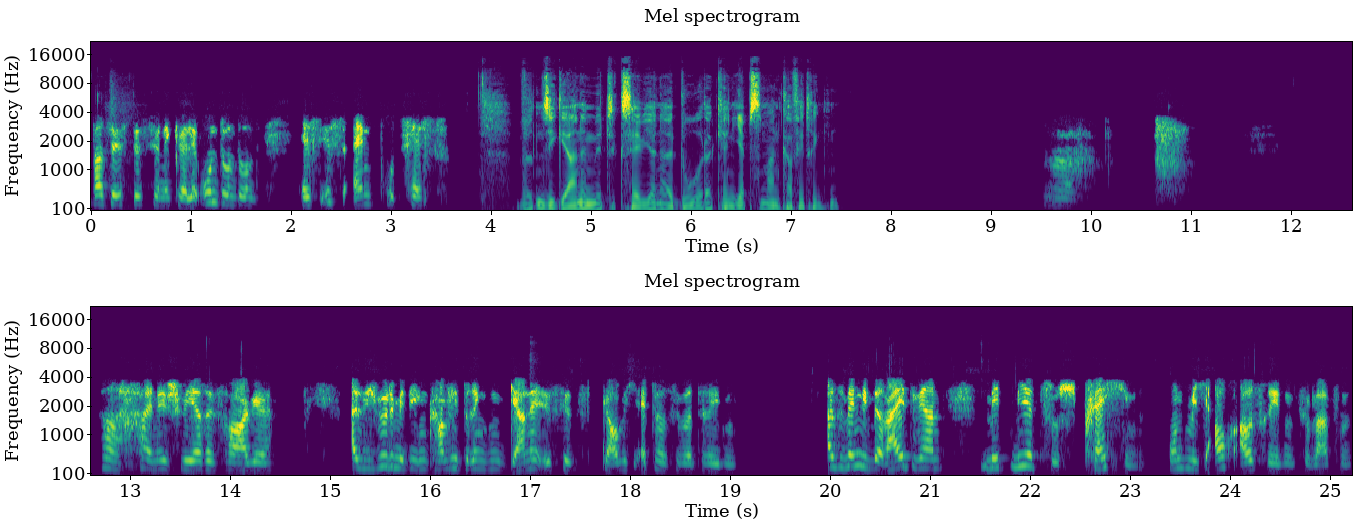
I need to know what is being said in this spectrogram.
Was ist das für eine Quelle? Und, und, und. Es ist ein Prozess. Würden Sie gerne mit Xavier Naidu oder Ken einen Kaffee trinken? Ach, eine schwere Frage. Also ich würde mit ihnen Kaffee trinken, gerne ist jetzt, glaube ich, etwas übertrieben. Also wenn die bereit wären, mit mir zu sprechen und mich auch ausreden zu lassen,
